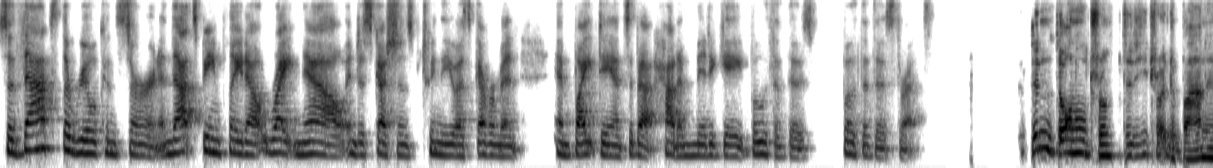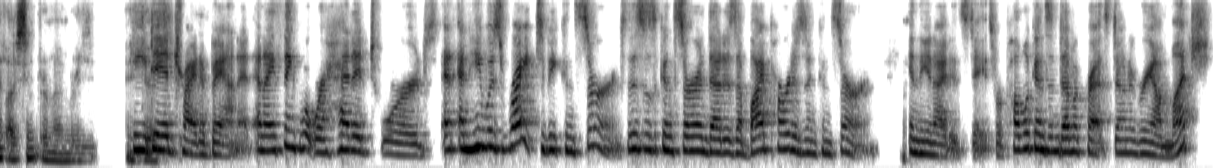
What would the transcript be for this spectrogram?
So that's the real concern, and that's being played out right now in discussions between the U.S. government and ByteDance about how to mitigate both of those both of those threats. Didn't Donald Trump did he try to ban it? I seem to remember he he, he did. did. try to ban it. And I think what we're headed towards, and, and he was right to be concerned. This is a concern that is a bipartisan concern in the United States. Republicans and Democrats don't agree on much,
